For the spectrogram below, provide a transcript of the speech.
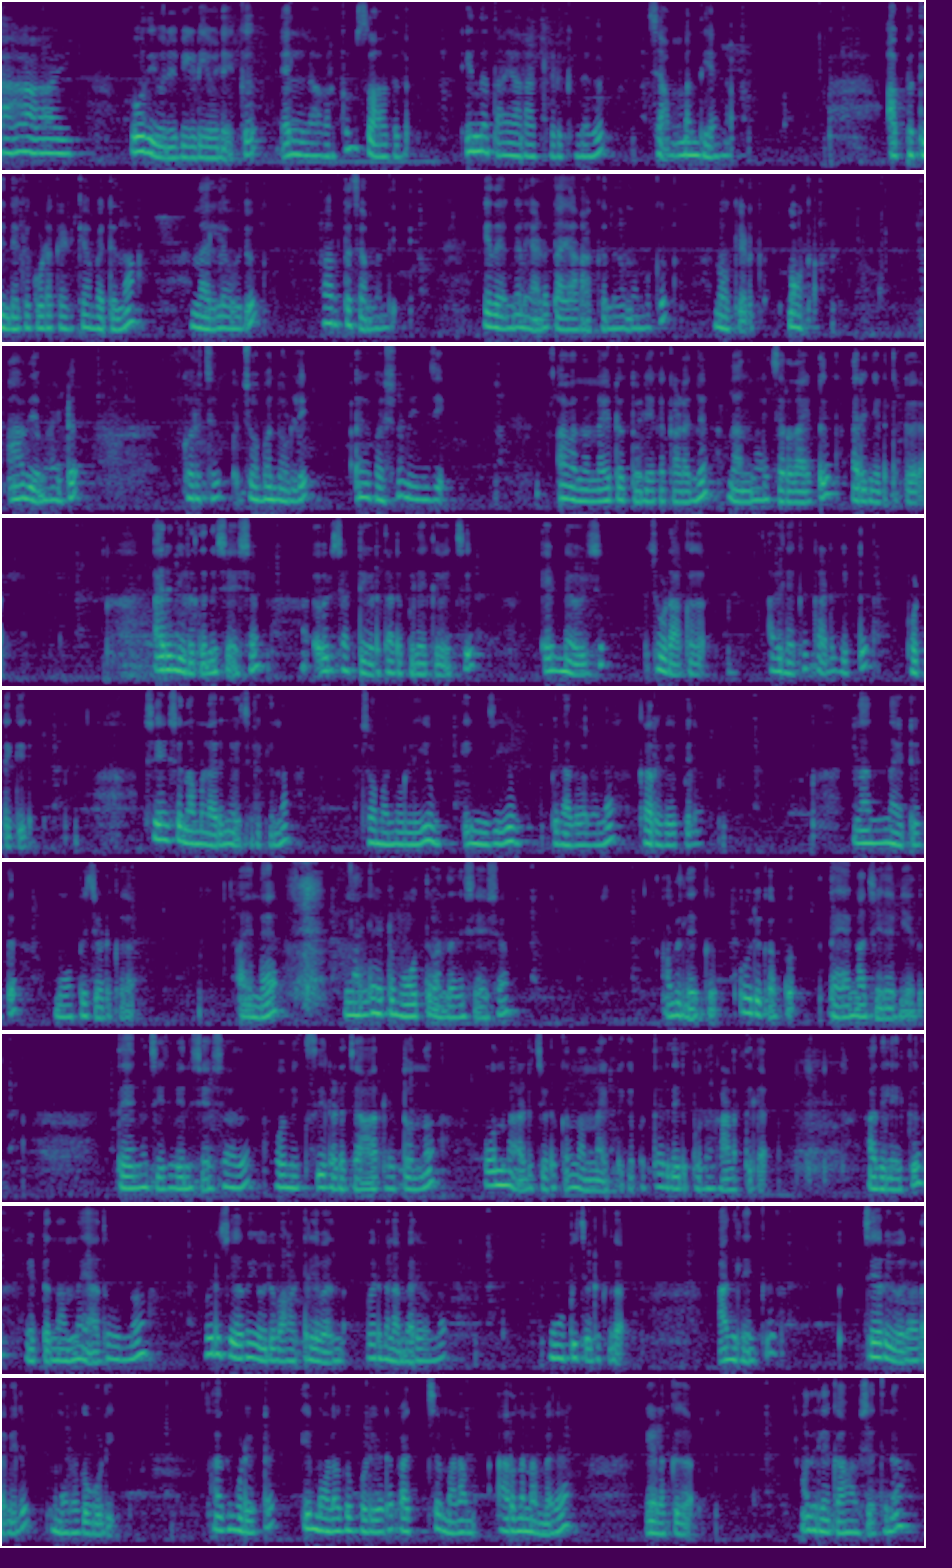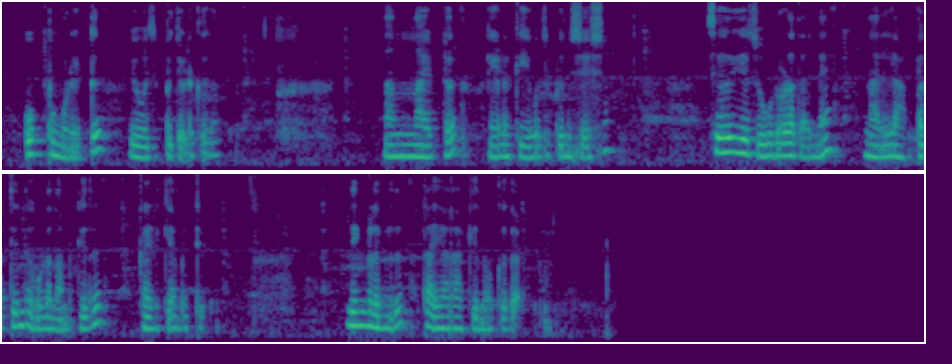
Hi. പുതിയൊരു വീഡിയോയിലേക്ക് എല്ലാവർക്കും സ്വാഗതം. ഇന്ന് തയ്യാറാക്കിയെടുക്കുന്നത് ചമ്മന്തിയാണ്. അപ്പത്തിന്റെയൊക്കെ കൂടെ കഴിക്കാൻ പറ്റുന്ന നല്ല ഒരു വറുത്ത ചമ്മന്തി. ഇതെങ്ങനെയാണ് തയ്യാറാക്കുന്നത് നമുക്ക് നോക്കിയെടുക്കാം നോക്കാം. ആദ്യമായിട്ട് കുറച്ച് ചുവന്നുള്ളി ഒരു കഷ്ണം ഇഞ്ചി അവ നന്നായിട്ട് തൊലിയൊക്കെ കളഞ്ഞ് നന്നായി ചെറുതായിട്ട് അരിഞ്ഞെടുത്തിട്ട് വരാം. അരിഞ്ഞെടുത്തതിന് ശേഷം ഒരു ചട്ടി എടുത്ത് അടുപ്പിലേക്ക് വെച്ച് എണ്ണ ഒഴിച്ച് ചൂടാക്കുക. അതിലേക്ക് കടുകിട്ട് പൊട്ടിക്കുക ശേഷം നമ്മൾ അരിഞ്ഞു വെച്ചിരിക്കുന്ന ചുമന്നുള്ളിയും ഇഞ്ചിയും പിന്നെ അതുപോലെ തന്നെ കറിവേപ്പില നന്നായിട്ടിട്ട് മൂപ്പിച്ചെടുക്കുക. അതിന്റെ നല്ലതായിട്ട് മൂത്ത് വന്നതിന് ശേഷം അതിലേക്ക് ഒരു കപ്പ് തേങ്ങ ചിരവിയത് തേങ്ങ ചിരുവിന് ശേഷം അത് ഒരു മിക്സിയിലൂടെ ജാറിലിട്ടൊന്ന് ഒന്ന് അടിച്ചെടുക്കും നന്നായിട്ടേക്ക് അപ്പോൾ തരിതിരിപ്പൊന്നും കാണത്തില്ല. അതിലേക്ക് ഇട്ട് നന്നായി അതൊന്ന് ഒരു ചെറിയൊരു വാട്ടിൽ വരുന്ന വരുന്നിടം വരെ ഒന്ന് മൂപ്പിച്ചെടുക്കുക. അതിലേക്ക് ചെറിയൊരളവിൽ മുളക് പൊടി. അതും കൂടി ഇട്ട് ഈ മുളക് പൊടിയുടെ പച്ച മണം അറുന്നിടം വരെ ഇളക്കുക. അതിലേക്ക് ആവശ്യത്തിന് ഉപ്പും കൂടി ഇട്ട് യോജിപ്പിച്ചെടുക്കുക. നന്നായിട്ട് ഇളക്കി യോജിപ്പിന് ശേഷം ചെറിയ ചൂടോടെ തന്നെ നല്ല അപ്പത്തിന്റെ കൂടെ നമുക്കിത് കഴിക്കാൻ പറ്റും. നിങ്ങളും ഇത് തയ്യാറാക്കി നോക്കുക.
